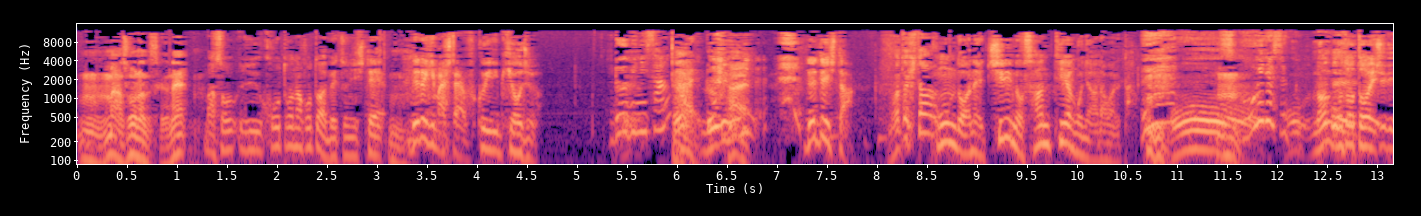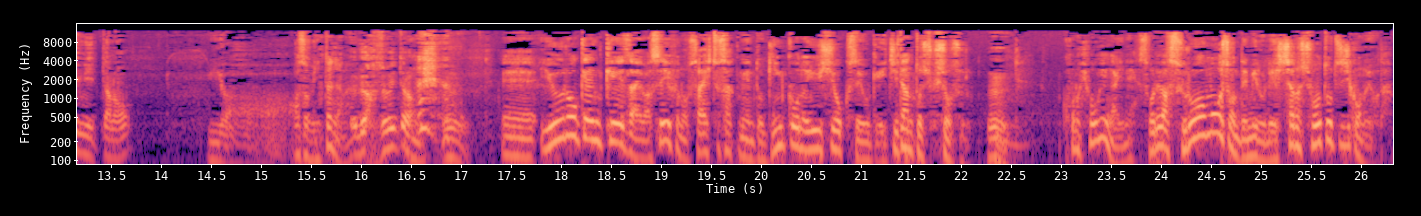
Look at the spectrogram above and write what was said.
うん、まあそうなんですけどね。まあそういう高等なことは別にして、出てきましたよ、福井教授。ルービニさん？はい。ルービニ？はい。出てきた。また来た？今度はね、チリのサンティアゴに現れた。おお。すごいです。なんで一昨日チリに行ったの？いやー、遊びに行ったんじゃない？遊びに行ったの？うん。えーユーロ圏経済は政府の歳出削減と銀行の融資抑制を受け一段と縮小する。この表現がいいね。それはスローモーションで見る列車の衝突事故のようだ。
